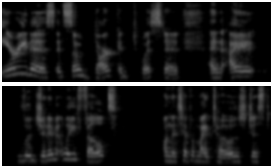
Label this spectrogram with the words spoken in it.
eeriness. It's so dark and twisted. And I legitimately felt on the tip of my toes just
